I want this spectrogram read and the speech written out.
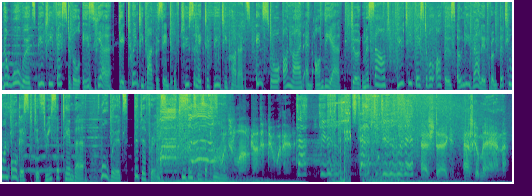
The Woolworths Beauty Festival is here. Get 25% off two selected beauty products in store, online, and on the app. Don't miss out. Beauty Festival offers only valid from 31 August to 3 September. Woolworths, the difference. T's and C's apply. What's love got to do with it? Hashtag Ask a Man.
